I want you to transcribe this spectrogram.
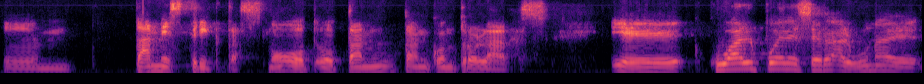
em, tan estrictas o, tan, tan controladas. Eh, ¿Cuál puede ser alguna de,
